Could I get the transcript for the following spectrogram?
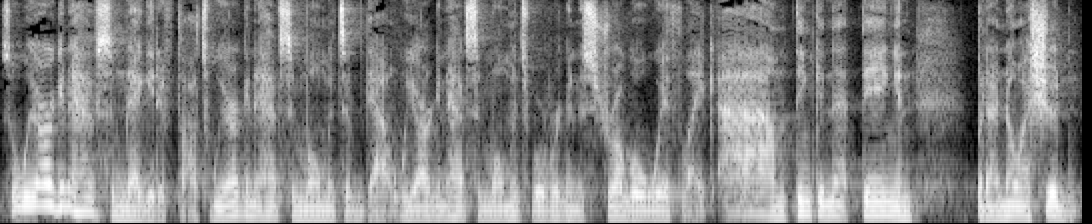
So we are going to have some negative thoughts. We are going to have some moments of doubt. We are going to have some moments where we're going to struggle with like, ah, I'm thinking that thing and but I know I shouldn't.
